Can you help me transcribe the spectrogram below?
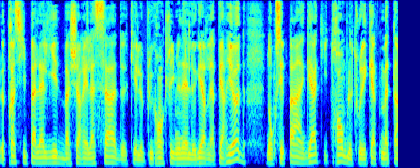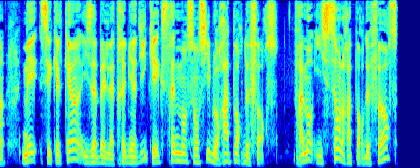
le principal allié de Bachar el-Assad, qui est le plus grand criminel de guerre de la période. Donc c'est pas un gars qui tremble tous les quatre matins, mais c'est quelqu'un, Isabelle l'a très bien dit, qui est extrêmement sensible au rapport de force. Vraiment, il sent le rapport de force.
